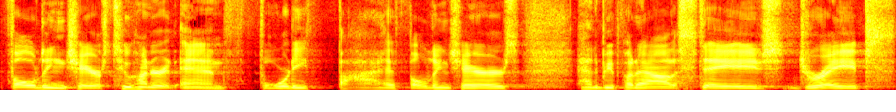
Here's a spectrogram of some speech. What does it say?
folding chairs, 245 folding chairs had to be put out, a stage, drapes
